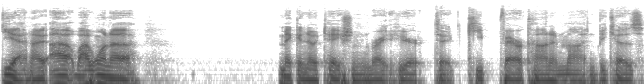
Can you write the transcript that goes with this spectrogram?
Yeah, and I I, I want to make a notation right here to keep Farrakhan in mind because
